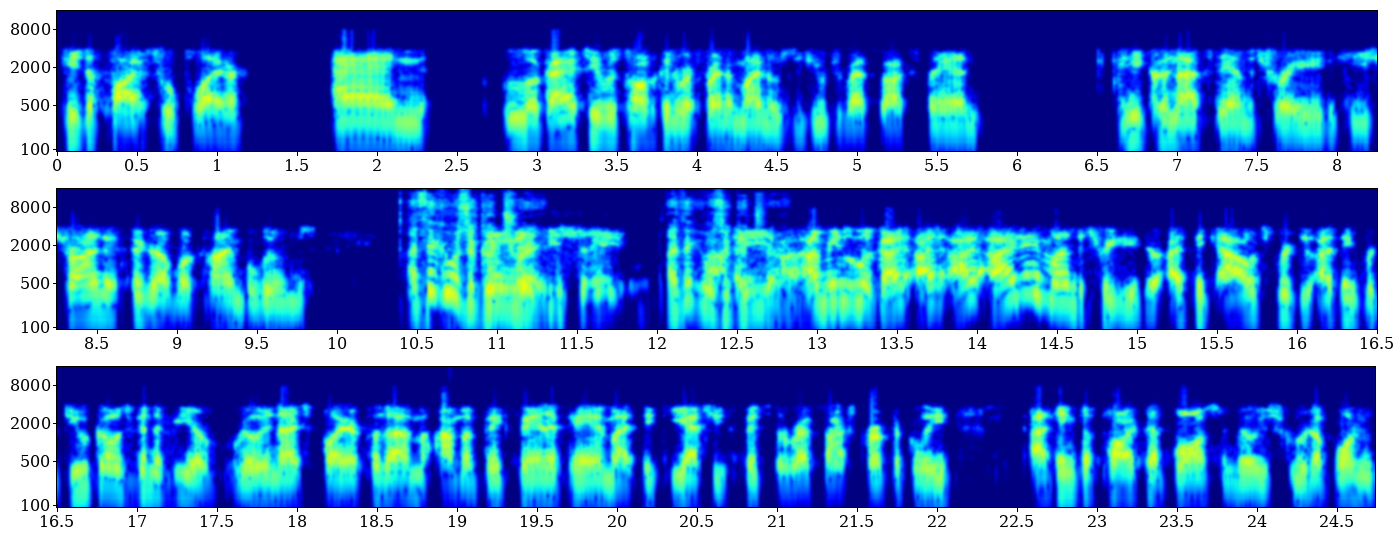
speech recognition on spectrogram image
He's a five-tool player, and look, I actually was talking to a friend of mine who's a huge Red Sox fan. He could not stand the trade. He's trying to figure out what kind balloons. I think it was a good trade. I think it was a good I, trade. I mean, look, I, I, I- I didn't mind the trade either. I think Alex Verdu- I think Verdugo is going to be a really nice player for them. I'm a big fan of him. I think he actually fits the Red Sox perfectly. I think the part that Boston really screwed up on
